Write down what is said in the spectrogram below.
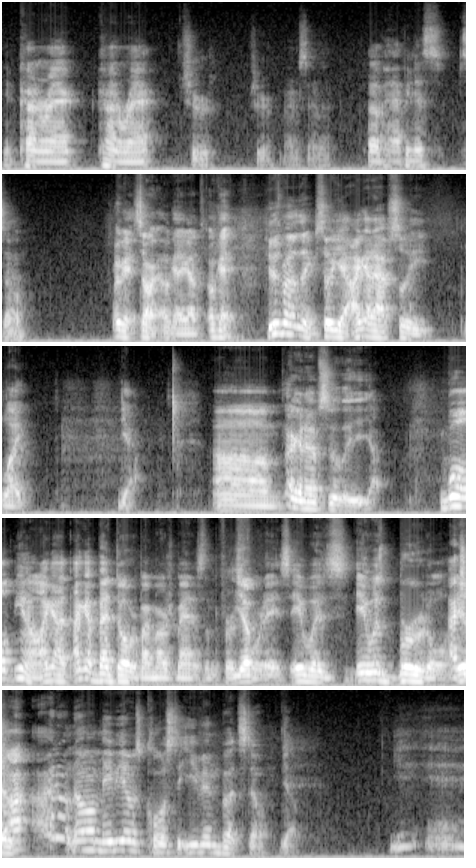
you know, counteract, counteract Sure, sure, I understand that. of happiness. So, okay, sorry. Okay, I got. Okay, here's my other thing. So yeah, I got absolutely like, yeah. Um, I got absolutely yeah. well, you know, I got I got bent over by March Madness in the first Yep. four days. It was it was brutal. Actually, I, I don't know. Maybe I was close to even, but still, yeah. yeah,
